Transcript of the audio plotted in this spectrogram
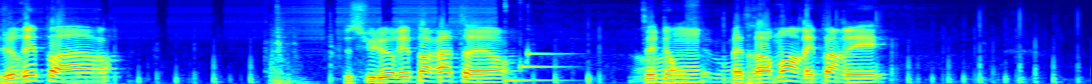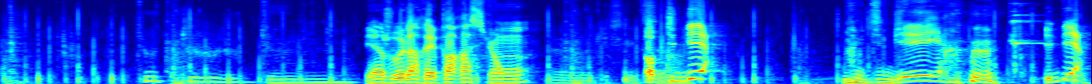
Je répare. Je suis le réparateur. C'est Oh, bon, mettre rarement à réparer. Bien joué la réparation. Euh, que Oh petite bière Une petite bière Petite bière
